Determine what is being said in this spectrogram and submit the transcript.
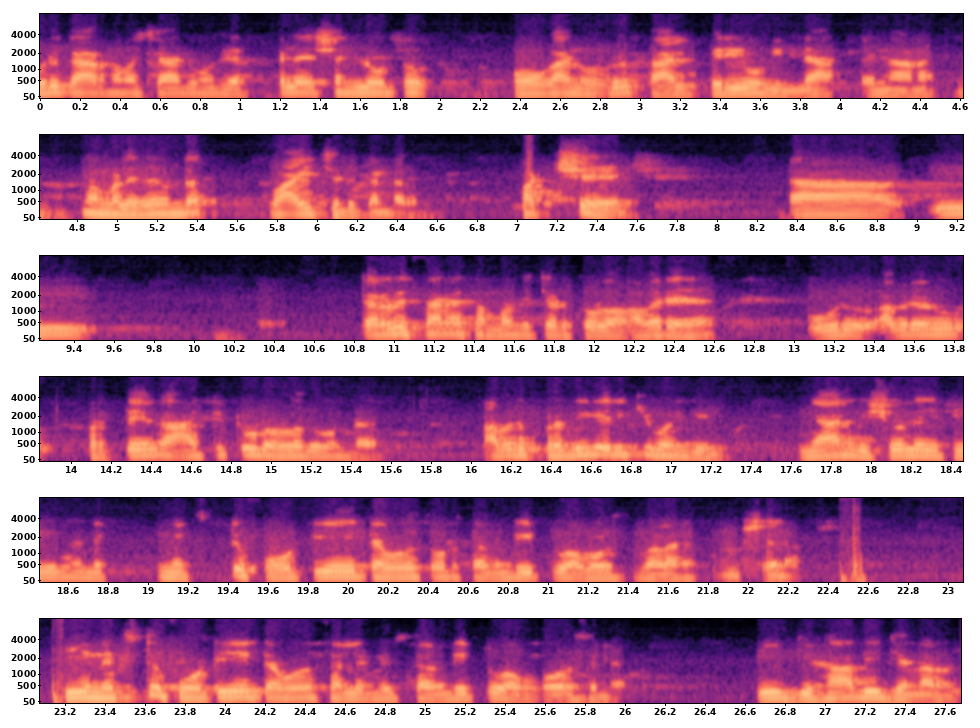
ഒരു കാരണവശാലും ഒരു എസ്കലേഷനിലോട്ട് പോകാൻ ഒരു താല്പര്യവും ഇല്ല എന്നാണ് നമ്മൾ ഇതുകൊണ്ട് വായിച്ചെടുക്കേണ്ടത്. പക്ഷേ ഈ ടെററിസ്ഥാനെ സംബന്ധിച്ചിടത്തോളം അവർ ഒരു അവരൊരു പ്രത്യേക ആറ്റിറ്റ്യൂഡ് ഉള്ളത് കൊണ്ട് അവർ പ്രതികരിക്കുമെങ്കിൽ ഞാൻ വിഷ്വലൈസ് ചെയ്യുന്ന next forty eight hours or seventy two hours വളരെ ക്രൂഷ്യലാണ് ഈ നെക്സ്റ്റ് ഫോർട്ടി എയ്റ്റ് അവേഴ്സ് അല്ലെങ്കിൽ സെവന്റി ടു അവേഴ്സിൽ ഈ ജിഹാദി ജനറൽ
